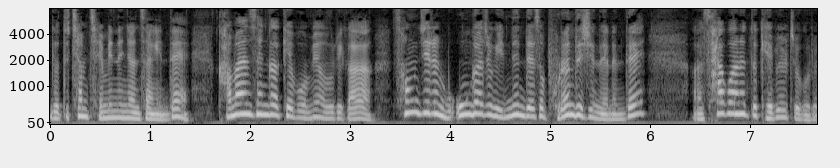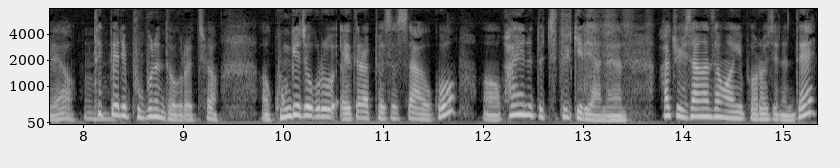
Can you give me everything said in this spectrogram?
이것도 참 재밌는 현상인데 가만 생각해 보면 우리가 성질은 온 가족이 있는 데서 보란 듯이 내는데 어, 사과는 또 개별적으로 해요. 특별히 부부는 더 그렇죠. 어, 공개적으로 애들 앞에서 싸우고 어, 화해는 또 지들끼리 하는 아주 이상한 상황이 벌어지는데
